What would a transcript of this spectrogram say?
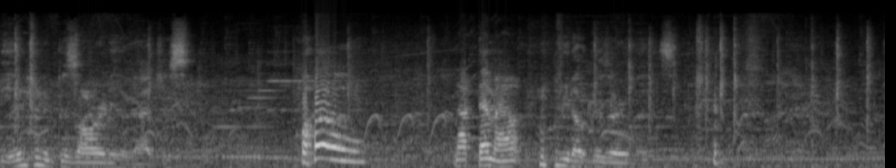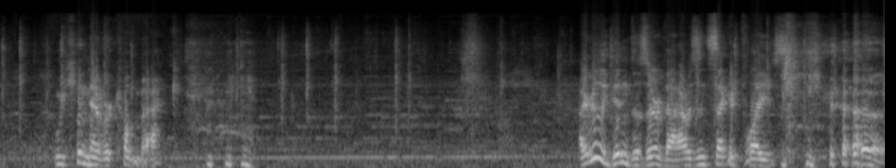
The infinite bizarrety of that just Whoa! Knock them out. we don't deserve this. We can never come back. I really didn't deserve that. I was in second place. yeah.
